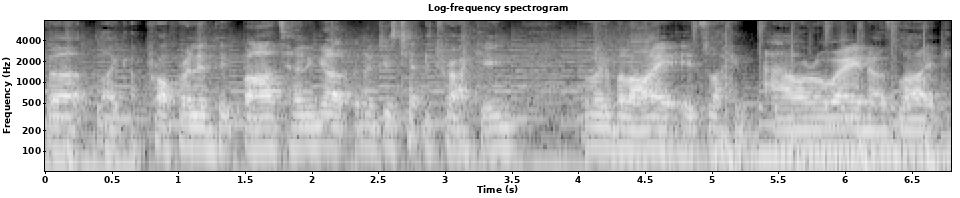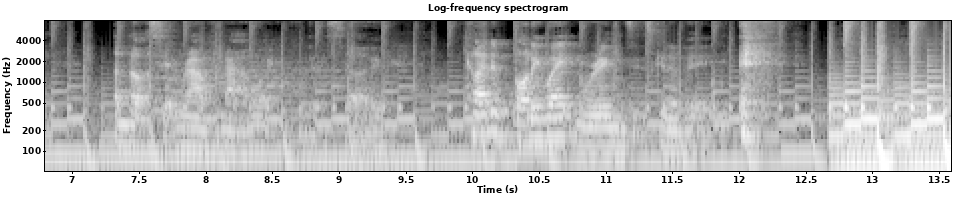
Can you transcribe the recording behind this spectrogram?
for like a proper Olympic bar turning up, and I just checked the tracking. The word of a lie, it's like an hour away, and I was like, I'm not sitting around for an hour waiting for this, so kind of body weight and rings it's gonna be.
